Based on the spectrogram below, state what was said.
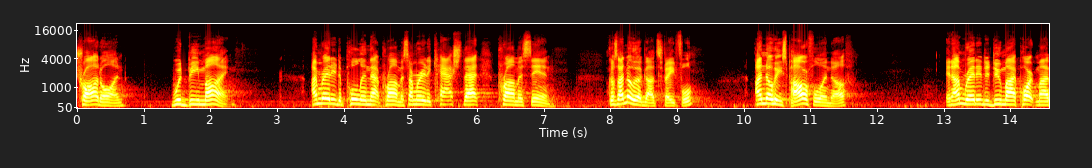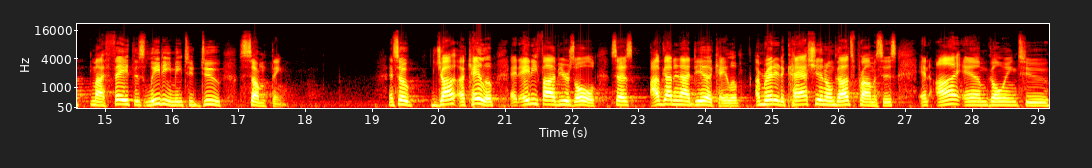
trod on would be mine. I'm ready to pull in that promise. I'm ready to cash that promise in. Because I know that God's faithful. I know He's powerful enough. And I'm ready to do my part. My, my faith is leading me to do something. And so jo- uh, Caleb, at 85 years old, says, I've got an idea, Caleb. I'm ready to cash in on God's promises, and I am going to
